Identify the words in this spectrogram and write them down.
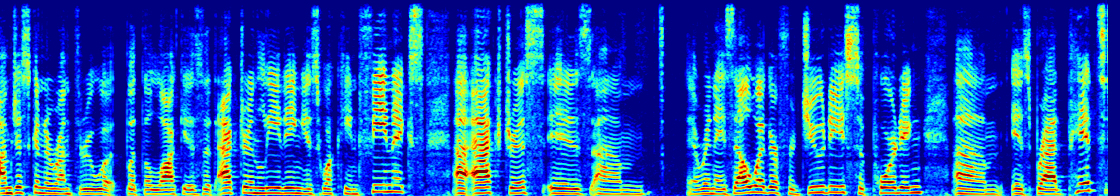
I'm just going to run through what, what the lock is. That actor in leading is Joaquin Phoenix. Uh, actress is um, Renee Zellweger for Judy. Supporting um, is Brad Pitt,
